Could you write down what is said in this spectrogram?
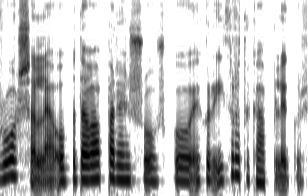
rosalega og þetta var bara eins og sko einhver íþróttakapleikur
